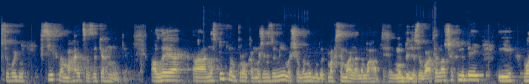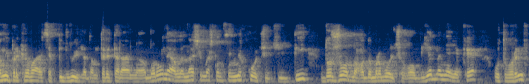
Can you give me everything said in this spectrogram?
сьогодні всіх намагаються затягнути. Але а, наступним кроком ми ж розуміємо, що вони будуть максимально намагатися мобілізувати наших людей, і вони прикриваються під виглядом територіальної оборони. Але наші мешканці не хочуть йти до жодного добровольчого об'єднання, яке утворив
